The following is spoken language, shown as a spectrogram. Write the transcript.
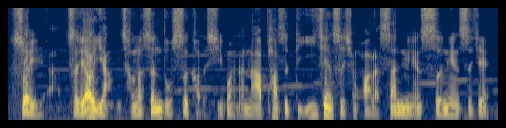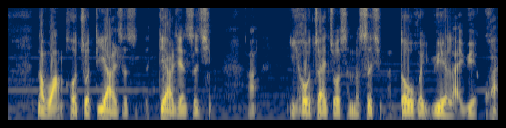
所以啊，只要养成了深度思考的习惯呢，哪怕是第一件事情花了三年、十年时间，那往后做第二次第二件事情啊，以后再做什么事情都会越来越快。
